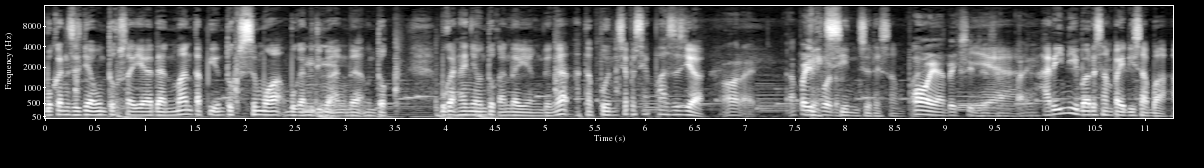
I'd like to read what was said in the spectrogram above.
bukan saja untuk saya dan Man tapi untuk semua bukan Mm-mm. juga anda untuk bukan hanya untuk anda yang dengar ataupun siapa-siapa saja. Alright. Apa info? Vaksin sudah sampai. Oh ya, vaksin Ya, sudah sampai. Hari ini baru sampai di Sabah.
